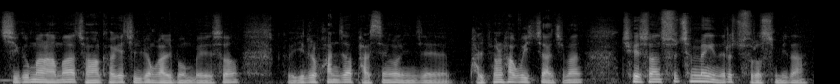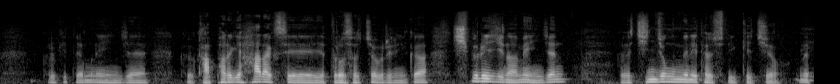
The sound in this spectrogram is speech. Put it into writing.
지금은 아마 정확하게 질병관리본부에서 그 일일 환자 발생을 이제 발표를 하고 있지 않지만 최소한 수천 명 이내로 줄었습니다. 그렇기 때문에 이제 그 가파르게 하락세에 들어섰죠. 그러니까 11월이 지나면 이제는 그 진정 국면이 될 수도 있겠죠. 근데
